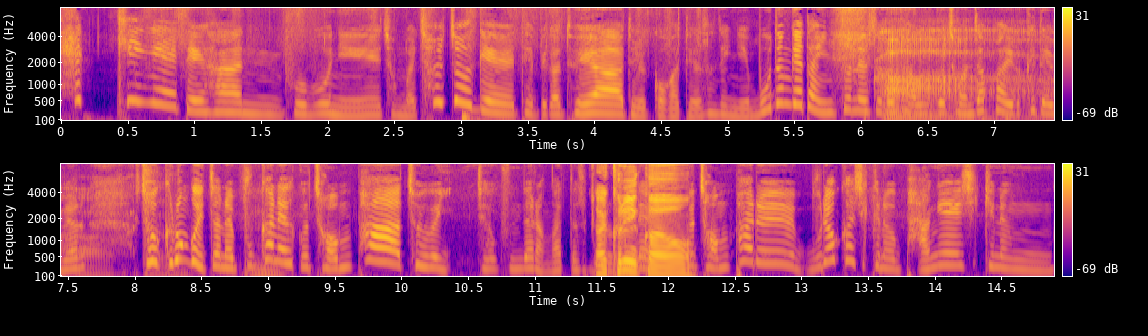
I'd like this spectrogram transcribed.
해킹에 대한 부분이 정말 철저하게 대비가 돼야 될 것 같아요, 선생님. 모든 게 다 인터넷으로 다 오고 전자파 이렇게 되면 저 그런 거 있잖아요. 북한에서 그 전파 저희가 이- 제가 군대를 안 갔다 와서 아 그러니까요. 그 전파를 무력화시키는 방해시키는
